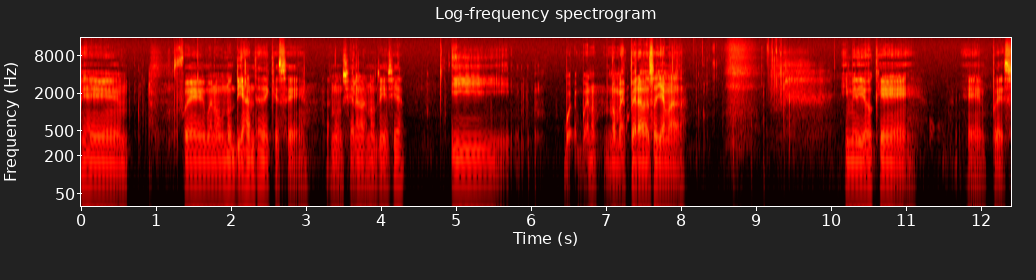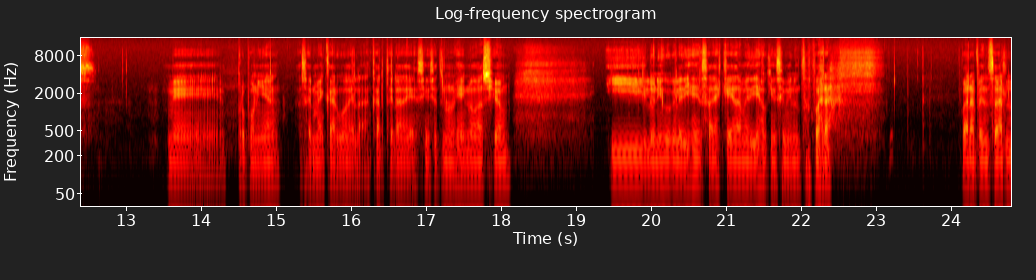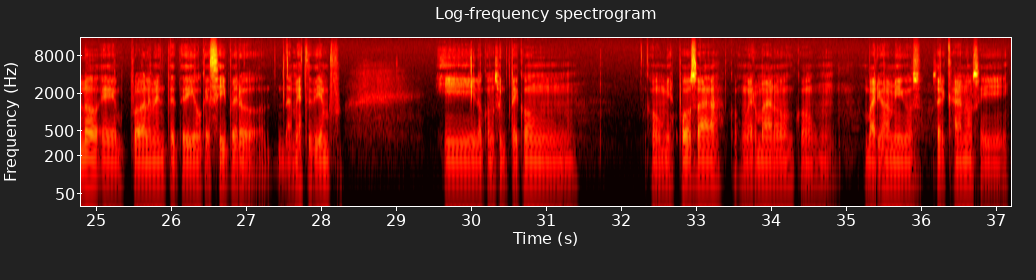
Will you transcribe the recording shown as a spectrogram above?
Eh, fue, bueno, unos días antes de que se anunciara la noticia. Y, bueno, no me esperaba esa llamada. Y me dijo que, eh, pues, me proponían hacerme cargo de la cartera de Ciencia, Tecnología e Innovación. Y lo único que le dije, ¿sabes qué? Dame 10 o 15 minutos para para pensarlo, eh, probablemente te digo que sí, pero dame este tiempo. Y lo consulté con, con mi esposa, con un hermano, con varios amigos cercanos y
